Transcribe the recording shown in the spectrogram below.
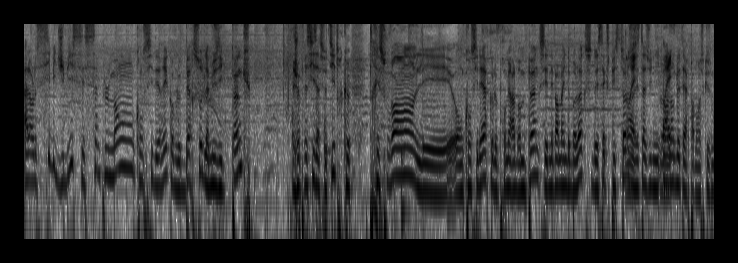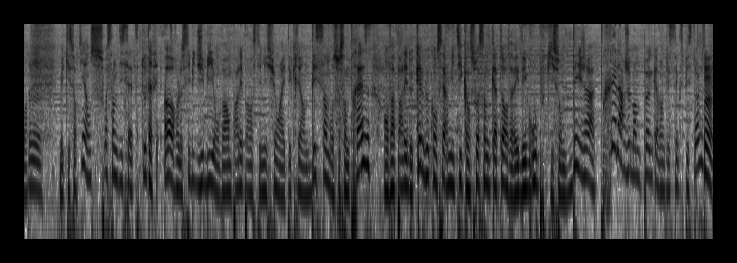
Alors le CBGB, c'est simplement considéré comme le berceau de la musique punk. Je précise à ce titre que très souvent, les... on considère que le premier album punk, c'est Nevermind the Bollocks des Sex Pistols Ouais. aux États-Unis, Ouais. en Angleterre, pardon, excuse-moi, mais qui est sorti en 77. Tout à fait. Or, le CBGB, on va en parler pendant cette émission, a été créé en décembre 73. On va parler de quelques concerts mythiques en 74 avec des groupes qui sont déjà très largement punk avant que les Sex Pistols. Hmm.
